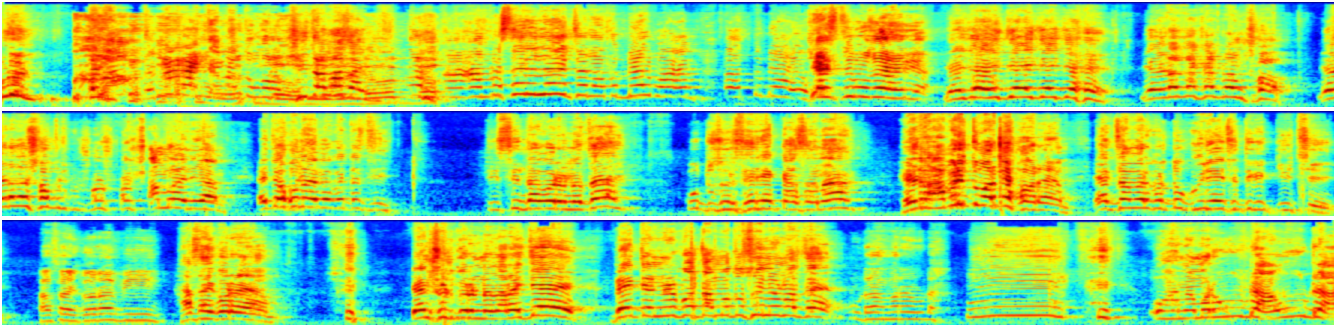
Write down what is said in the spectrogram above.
উড়ুন। সেরে তো তো সামলাই নিয়াম এই যে শোনাইব কইতেছি। তুই চিন্তা করো না যে কুদ্দুসের সেরি একটা আছে না হেড আবারই তোমার বেহর আম। এক্সামের কর তো ঘুরে আইছে দিকে কি হচ্ছে আশাই করাবি। হাসাই করে আম। টেনশন করে না দাঁড়াই যে। বেটেনের কথা মতো ছিল না যে। উড়া আমার উড়া। উম, ওহান আমার উডা উডা।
